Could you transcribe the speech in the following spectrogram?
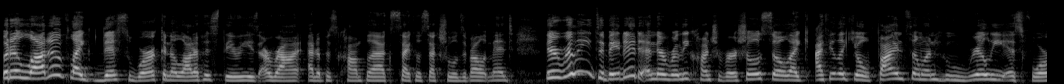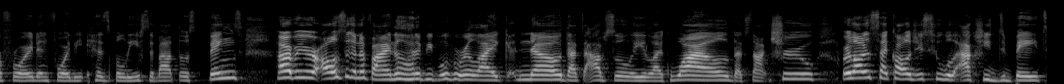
But a lot of like this work and a lot of his theories around Oedipus complex, psychosexual development, they're really debated and they're really controversial. So like I feel like you'll find someone who really is for Freud and for the, his beliefs about those things. However, you're also to find a lot of people who are like, no, that's absolutely like wild, that's not true, or a lot of psychologists who will actually debate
